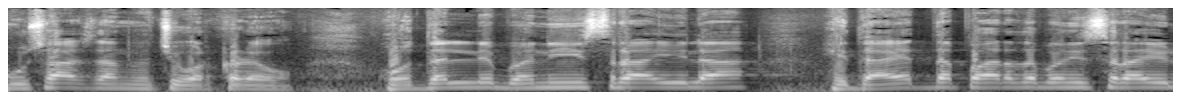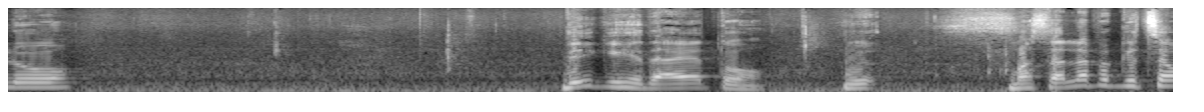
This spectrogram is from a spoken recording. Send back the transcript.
موسی علی السلام چې ورکړو هدل بنی اسرائیل هدایت د پاره د بنی اسرائیلو دغه هدایتو مسله پکې څه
